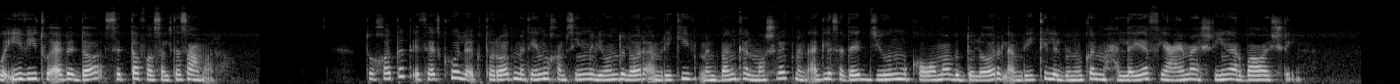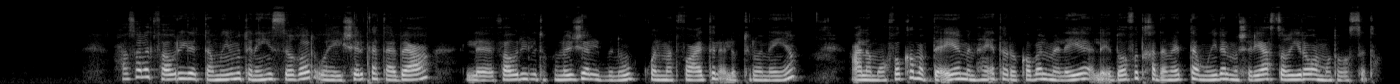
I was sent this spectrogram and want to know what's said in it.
و EV to EBITDA ستة فاصل تسعة مرة. تخطط إيثاتكو لاقتراض ميتين وخمسين مليون دولار أمريكي من بنك المشرق من أجل سداد ديون مقومة بالدولار الأمريكي للبنوك المحلية في عام عشرين أربعة وعشرين. حصلت فوري للتمويل متناهي الصغر وهي شركة تابعة لفوري لتكنولوجيا البنوك والمدفوعات الإلكترونية. على موافقة مبدئية من هيئة الرقابة المالية لإضافة خدمات تمويل المشاريع الصغيرة والمتوسطة.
